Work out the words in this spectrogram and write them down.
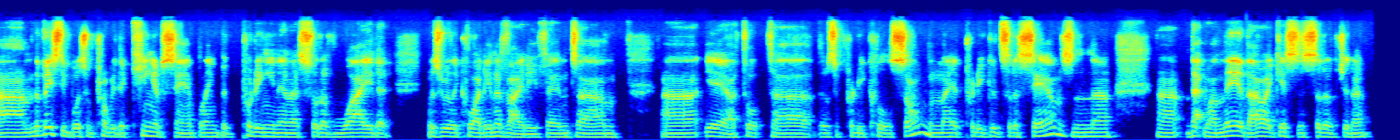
Um, the Beastie Boys were probably the king of sampling, but putting it in a sort of way that was really quite innovative. And um, uh, yeah, I thought uh, there was a pretty cool song and they had pretty good sort of sounds. And uh, uh, that one there, though, I guess has sort of, you know,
